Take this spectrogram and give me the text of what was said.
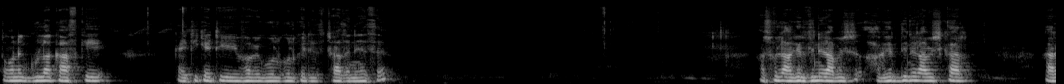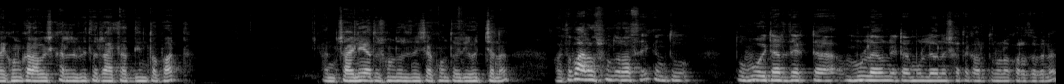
তো অনেকগুলা কাজকে কাটি কাটি এইভাবে গোল গোল কেটে সাজানো হয়েছে আসলে আগের দিনের আবিষ, আগের দিনের আবিষ্কার আর এখনকার আবিষ্কারের ভিতর রাত আর দিন তফাৎ। কারণ চাইলে এত সুন্দর জিনিস এখন তৈরি হচ্ছে না। হয়তো আরও সুন্দর আছে, কিন্তু তবুও এটার যে একটা মূল্যায়ন, এটার মূল্যায়নের সাথে কারও তুলনা করা যাবে না।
